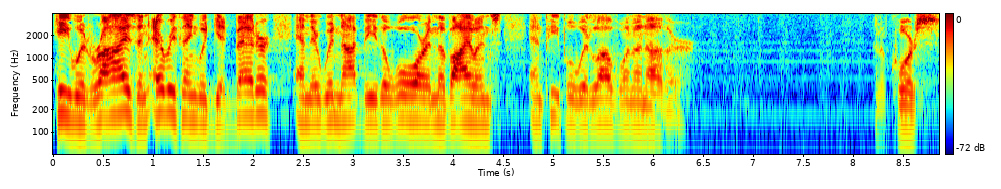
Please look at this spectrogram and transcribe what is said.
he would rise and everything would get better and there would not be the war and the violence and people would love one another. And of course,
